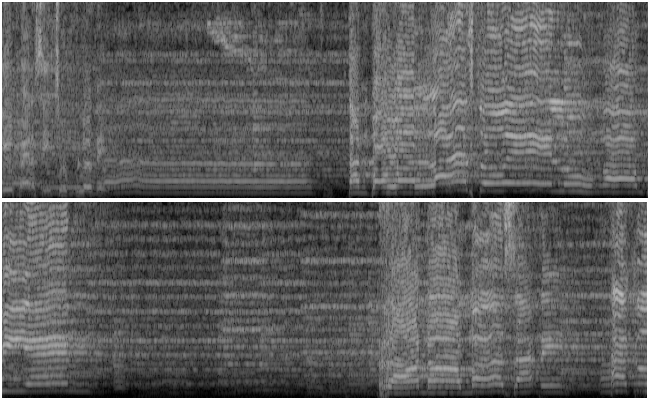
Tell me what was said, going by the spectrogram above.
saiki versi jomblo nih tanpa welas kowe lunga biyen rana mesane aku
